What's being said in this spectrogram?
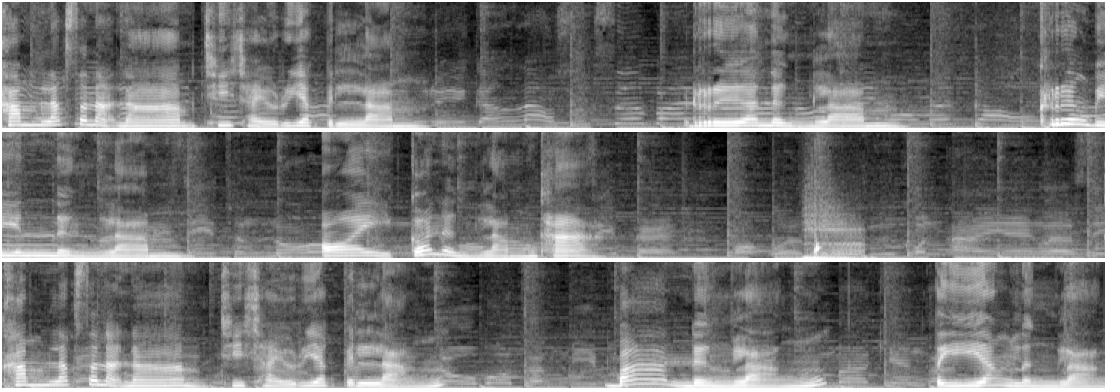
คำลักษณะนามที่ใช้เรียกเป็นลำ เรือหนึ่งลำ เครื่องบินหนึ่งลำ อ้อยก็หนึ่งลำค่ะคำลักษณะนามที่ใช้เรียกเป็นหลัง บ้านหนึ่งหลัง เตียงหนึ่งหลัง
